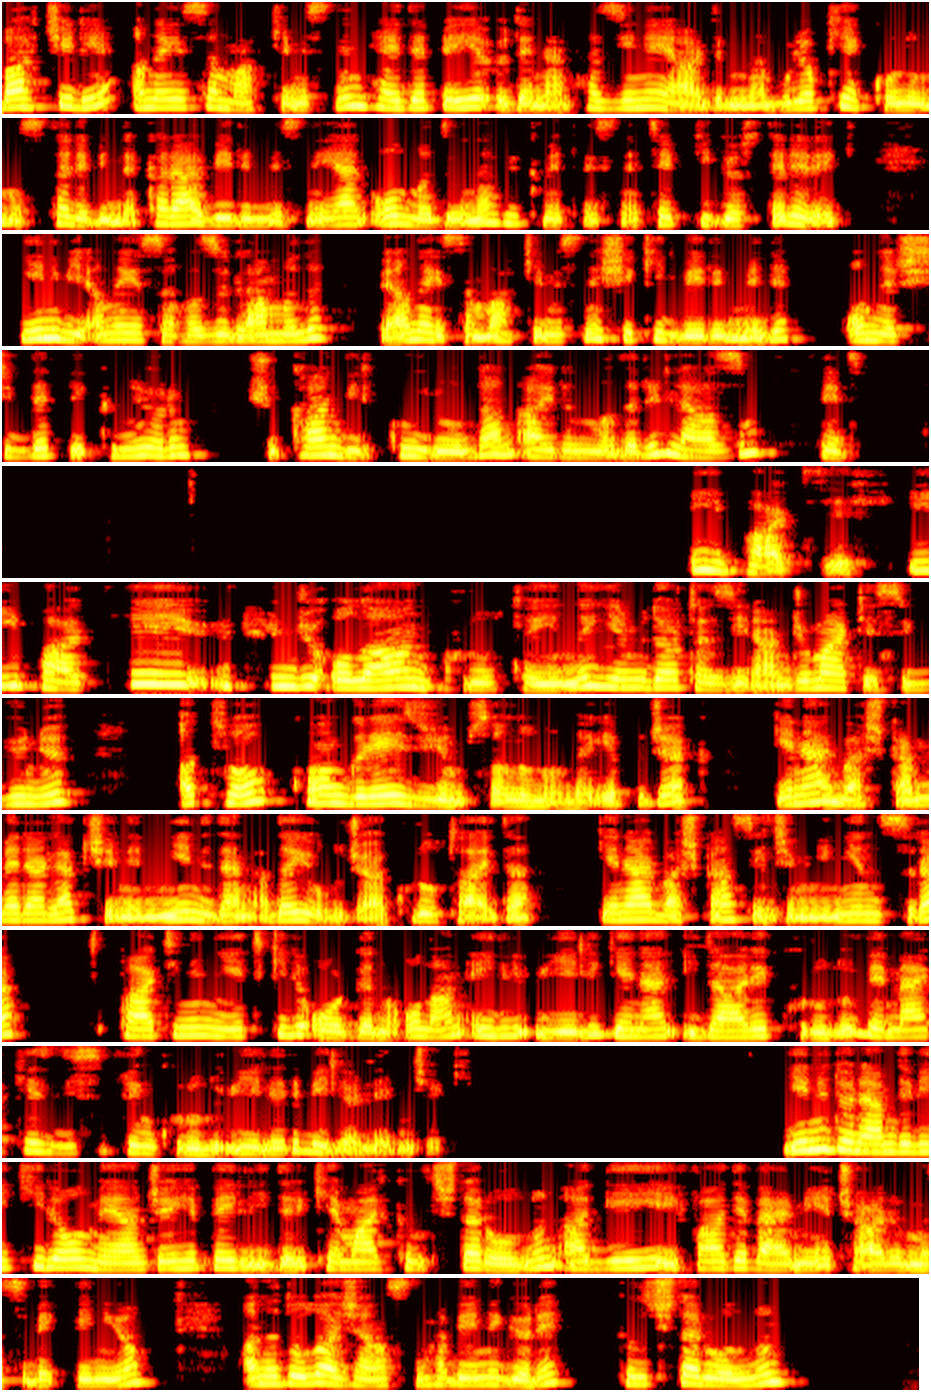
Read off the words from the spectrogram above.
Bahçeli, Anayasa Mahkemesi'nin HDP'ye ödenen hazine yardımına bloke konulması talebinde karar verilmesine yer olmadığına hükmetmesine tepki göstererek yeni bir anayasa hazırlanmalı ve Anayasa Mahkemesi'ne şekil verilmeli. Onları şiddetle kınıyorum. Şu kandil kuyruğundan ayrılmaları lazım dedi. İyi Parti. İyi Parti 3. olağan kurultayını 24 Haziran Cumartesi günü ATO Kongrezyum salonunda yapacak. Genel Başkan Meral Akşener'in yeniden aday olacağı kurultayda genel başkan seçiminin yanı sıra partinin yetkili organı olan 50 üyeli Genel İdare Kurulu ve Merkez Disiplin Kurulu üyeleri belirlenecek. Yeni dönemde vekil olmayan CHP lideri Kemal Kılıçdaroğlu'nun adliyeye ifade vermeye çağrılması bekleniyor. Anadolu Ajansı'nın haberine göre Kılıçdaroğlu'nun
